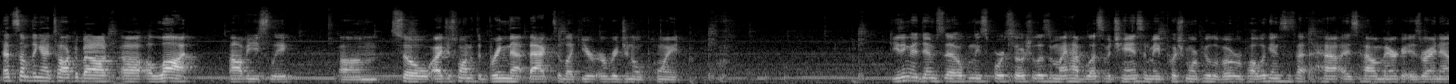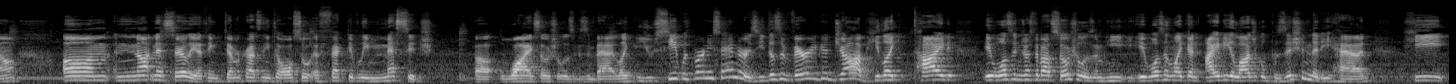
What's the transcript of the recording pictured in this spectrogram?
that's something I talk about uh, a lot, obviously. Um, so I just wanted to bring that back to like your original point. Do you think that Dems that openly support socialism might have less of a chance and may push more people to vote Republicans? Is that how, is how America is right now? Um, not necessarily. I think Democrats need to also effectively message uh, why socialism isn't bad. Like you see it with Bernie Sanders. He does a very good job. He like tied. It wasn't just about socialism. He it wasn't like an ideological position that he had. He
